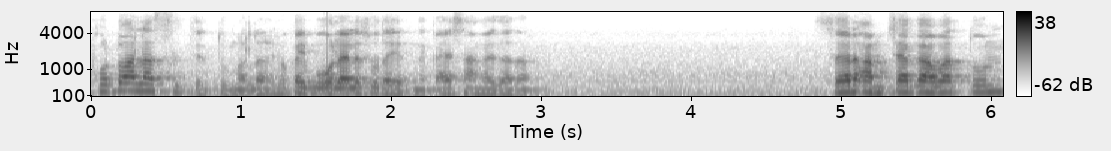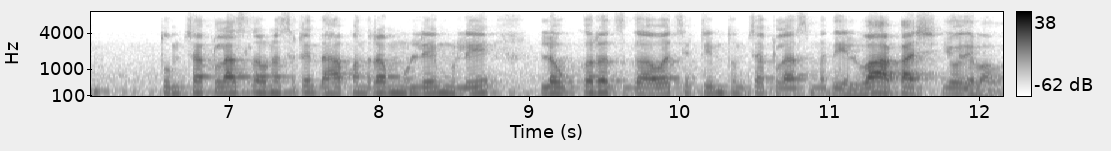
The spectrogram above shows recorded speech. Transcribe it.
फोटो आला असेल तुम्हाला. ह्यो काही बोलायला सुद्धा येत नाही. काय सांगायचं दादा सर आमच्या गावातून तुमच्या क्लास लावण्यासाठी दहा पंधरा मुले मुले लवकरच गावाची टीम तुमच्या क्लासमध्ये येईल. वा आकाश येऊ दे बाबा.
